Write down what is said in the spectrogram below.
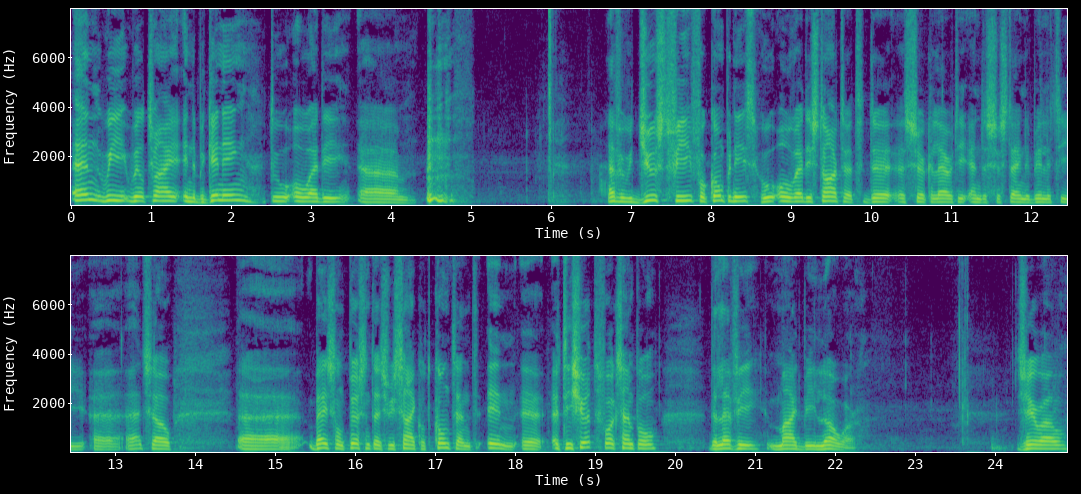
And we will try in the beginning to already um, have a reduced fee for companies who already started the uh, circularity and the sustainability. Uh, so uh, based on percentage recycled content in a T-shirt, for example, the levy might be lower. 0%,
